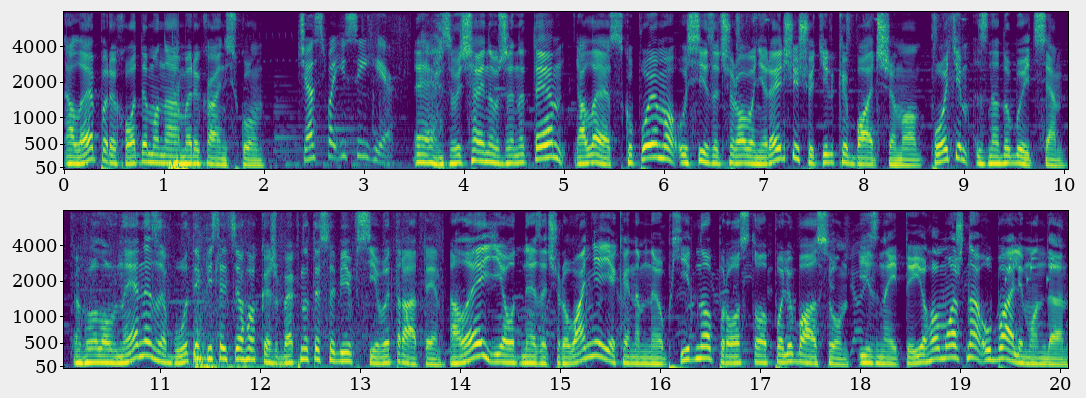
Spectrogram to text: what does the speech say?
але переходимо на американську. Just what you see here. Ех, звичайно, вже не те, але скупуємо усі зачаровані речі, що тільки бачимо. Потім знадобиться. Головне не забути після цього кешбекнути собі всі витрати. Але є одне зачарування, яке нам необхідно просто по любасу. І знайти його можна у Балімонда.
